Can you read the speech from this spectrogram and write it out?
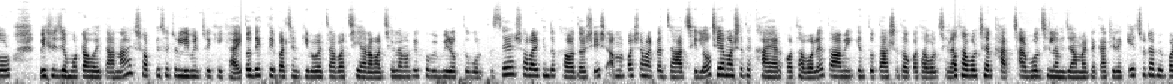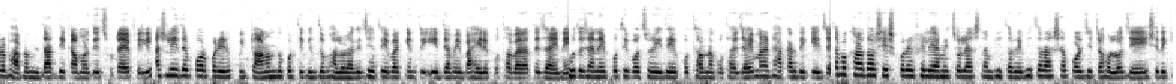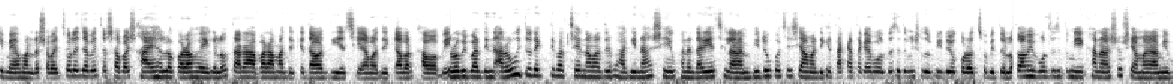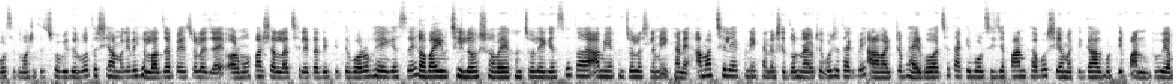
বেশি যে মোটা হয় তা না। সবকিছু একটু লিমিট রেখে খাই। তো দেখতেই পাচ্ছেন কীভাবে চাবাচ্ছি, আর আমার ছেলে আমাকে খুবই বিরক্ত করতেছে। সবাই কিন্তু খাওয়া দাওয়া শেষ। আমার পাশে আমার একটা যা ছিল, সে আমার সাথে খায় আর কথা বলে। তো আমি কিন্তু তার সাথেও কথা বলছিলাম। কথা বলছি আর খাচ্ছি। আর বলছিলাম যে, আমার একটা কাঠি রেখে ছুটাবে পরে ভাবলাম যে, দাঁত দিয়ে কামড় দিয়ে ছুটায় ফেলি। আসলে ঈদের পর পর এরকম একটু আনন্দ করতে কিন্তু ভালো লাগে। যেহেতু এবার কিন্তু ঈদে আমি বাইরে কোথাও বেড়াতে যাই নাই। ঘুরতে যাই প্রতি বছর ঈদে কোথাও না কোথাও যাই মানে ঢাকার দিকেই যাই। তারপর খাওয়া দাওয়া শেষ করে ফেলে আমি চলে আসলাম ভিতরে। ভিতরে আসার পর যেটা হলো যে এসে দেখি মেহমানরা সবাই চলে যাবে, তো সবার হাই হ্যালো করা হয়ে গেল। তারা আবার আমাদেরকে দাওয়াত দিয়েছে, আমাদেরকে আবার খাওয়াবে। রবিবার দিন আর ওই তো দেখতে পাচ্ছেন আমাদের ভাগিনা, সে ওখানে দাঁড়িয়েছিল আর আমি ভিডিও করছি, সে আমার দিকে তাকায় তাকায় বলতেছে, তুমি শুধু ভিডিও করো, ছবি তোলো। তো আমি বলতেছি, তুমি এখানে আসো, সে আমার, আমি বলছি, তোমার সাথে ছবি তুলবো। তো সে আমাকে দেখে লজ্জা পেয়ে চলে যায়। অর্ম মার্শাল্লাহ ছেলেটা দেখতে বড় হয়ে গেছে। সবাই ছিল, সবাই এখন চলে গেছে। তো আমি এখন চলে আসলাম এখানে। আমার ছেলে এখন এখানে এসে দোলনায় উঠে বসে থাকবে। আর আমার একটা ভাইয়ের বউ আছে তাকে বলছি যে, পান খাব? সে আমাকে গাল ভর্তি পান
